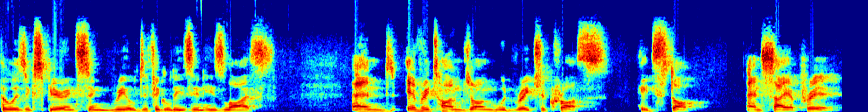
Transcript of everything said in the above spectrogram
who was experiencing real difficulties in his life. And every time John would reach across, he'd stop and say a prayer.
